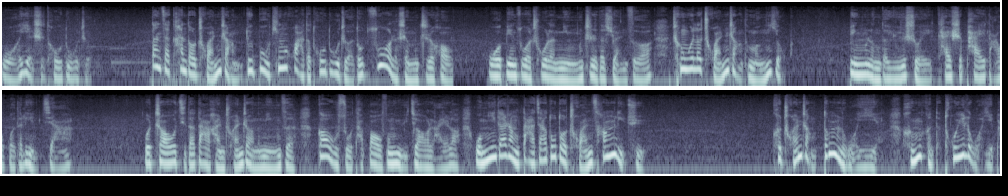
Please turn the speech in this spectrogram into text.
我也是偷渡者。但在看到船长对不听话的偷渡者都做了什么之后，我便做出了明智的选择，成为了船长的盟友。冰冷的雨水开始拍打我的脸颊，我着急地大喊船长的名字，告诉他暴风雨就要来了，我们应该让大家都到船舱里去。可船长瞪了我一眼，狠狠地推了我一把。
